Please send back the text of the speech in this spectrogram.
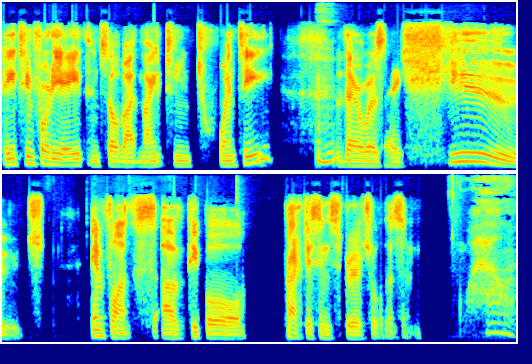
1848 until about 1920, mm-hmm. there was a huge influx of people practicing spiritualism. Wow.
